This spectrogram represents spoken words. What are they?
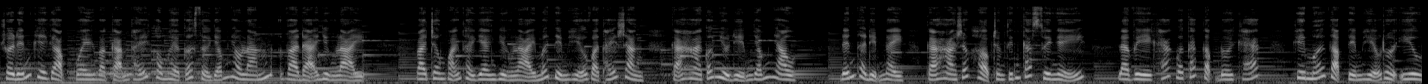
rồi đến khi gặp quen và cảm thấy không hề có sự giống nhau lắm và đã dừng lại. Và trong khoảng thời gian dừng lại mới tìm hiểu và thấy rằng cả hai có nhiều điểm giống nhau. Đến thời điểm này, cả hai rất hợp trong tính cách suy nghĩ. Là vì khác với các cặp đôi khác, khi mới gặp tìm hiểu rồi yêu,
